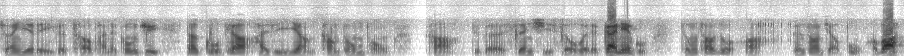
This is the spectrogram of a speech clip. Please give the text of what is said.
专业的一个操盘的工具。那股票还是一样抗通膨、靠这个升息受惠的概念股，怎么操作啊？跟上脚步，好不好？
